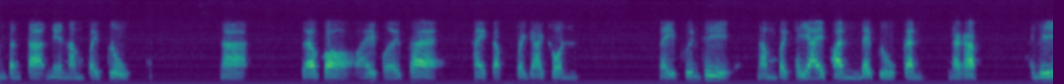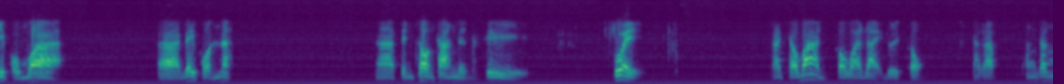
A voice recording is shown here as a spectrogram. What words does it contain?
ำต่าง ๆ เนี่ยนำไปปลูกนะแล้วก็ให้เผยแพร่ให้กับประชาชน ในพื้นที่นำไปขยายพันธุ์ได้ปลูกกันนะครับ อันนี้ผมว่าได้ผลนะนะเป็นช่องทางหนึ่งที่ช่วยชาวบ้านก็ว่าได้โดยตรงนะครับ ทั้งทั้ง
